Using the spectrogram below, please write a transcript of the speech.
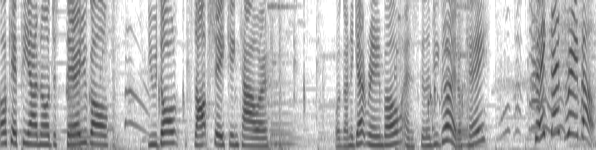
okay, piano. Just there you go. You don't stop shaking, tower. We're gonna get rainbow, and it's gonna be good. Okay. Take this, rainbow.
